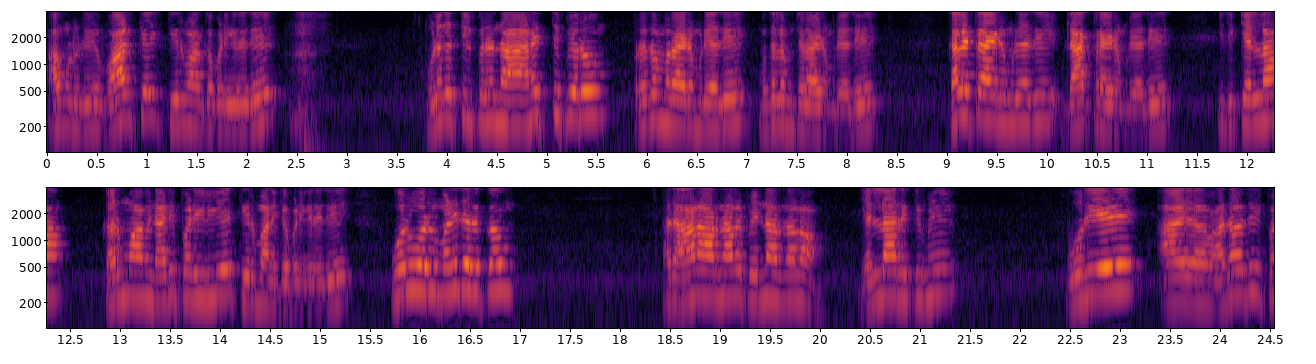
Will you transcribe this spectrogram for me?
அவங்களுடைய வாழ்க்கை தீர்மானிக்கப்படுகிறது. உலகத்தில் பிறந்த அனைத்து பேரும் பிரதமர் ஆகிட முடியாது முதலமைச்சர் ஆகிட முடியாது கலெக்டர் ஆகிட முடியாது டாக்டர் ஆகிட முடியாது. இதுக்கெல்லாம் கர்மாவின் அடிப்படையிலேயே தீர்மானிக்கப்படுகிறது. ஒரு ஒரு மனிதருக்கும் அது ஆணாக இருந்தாலும் பெண்ணாக இருந்தாலும் எல்லாருக்குமே ஒரே அதாவது இப்போ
